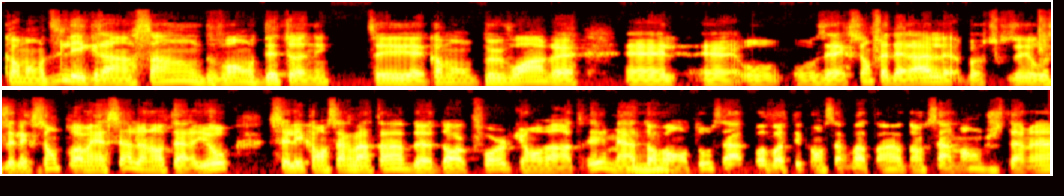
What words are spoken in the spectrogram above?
comme on dit, les grands centres vont détonner. Tu sais, comme on peut voir euh, euh, euh, aux, aux élections fédérales, euh, excusez, aux élections provinciales de l'Ontario, c'est les conservateurs de Doug Ford qui ont rentré, mais à Mhm. Toronto, ça n'a pas voté conservateur. Donc, ça montre justement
